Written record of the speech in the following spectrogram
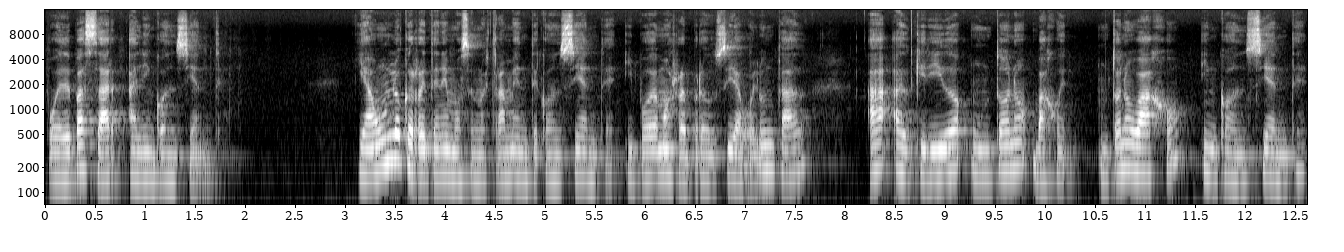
puede pasar al inconsciente. Y aún lo que retenemos en nuestra mente consciente y podemos reproducir a voluntad, ha adquirido un tono bajo, un tono bajo inconsciente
